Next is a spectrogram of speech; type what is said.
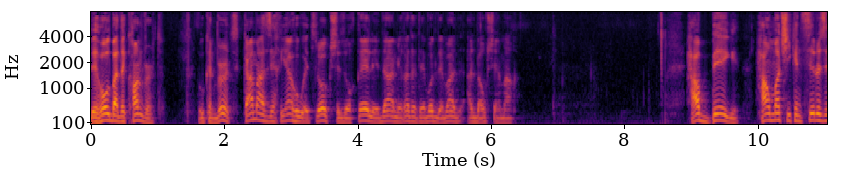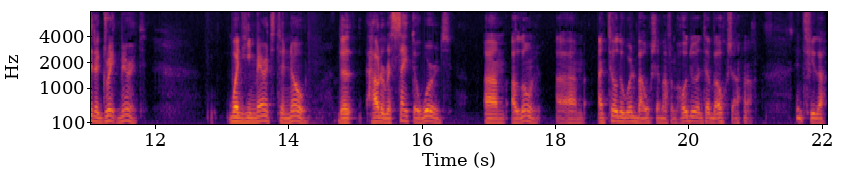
Behold by the convert who converts, How big, how much he considers it a great merit when he merits to know the how to recite the words um, alone um, until the word Baruch Shema from Hodu until Baruch Shema in Tefillah.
